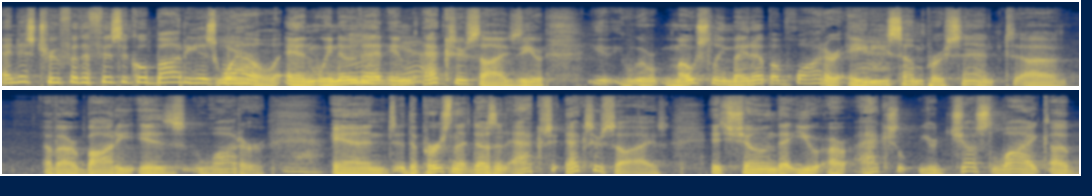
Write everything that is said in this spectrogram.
And it's true for the physical body as well. And we know mm, that in yeah. exercise, you, you, we're mostly made up of water, 80 yeah. some percent. Uh, of our body is water. Yeah. And the person that doesn't ex- exercise, it's shown that you are actually you're just like a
